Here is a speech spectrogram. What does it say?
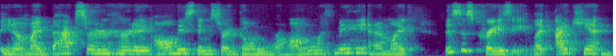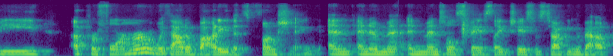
you know, my back started hurting. All these things started going wrong with me, and I'm like, this is crazy. Like I can't be a performer without a body that's functioning and and a and mental space like chase was talking about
